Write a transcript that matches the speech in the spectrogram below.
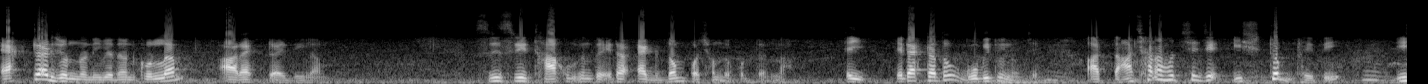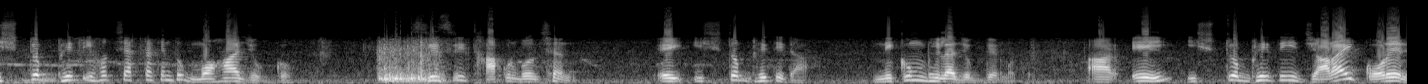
একটার জন্য নিবেদন করলাম আর একটাই দিলাম। শ্রী শ্রী ঠাকুর কিন্তু এটা একদম পছন্দ করতেন না। এই এটা একটা তো গো বিটুইন হচ্ছে আর তাছাড়া হচ্ছে যে ইষ্টভৃতি ইষ্টভৃতি হচ্ছে একটা কিন্তু মহাযজ্ঞ। শ্রী শ্রী ঠাকুর বলছেন এই ইষ্টভৃতিটা নিকুম্ভিলা যজ্ঞের মতো। আর এই ইষ্টভৃতি যারাই করেন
